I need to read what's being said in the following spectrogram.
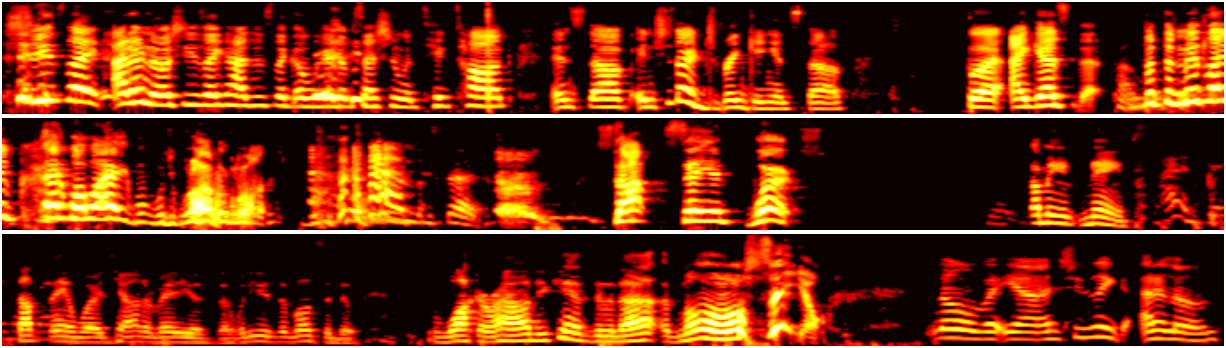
she's like I don't know. She's like has this like a weird obsession with TikTok and stuff, and she started drinking and stuff. But I guess, th- but the midlife. cr- Hey, whoa, whoa, hey, would you? she said, "Stop saying words." I mean names. I didn't say no Stop name. saying words. You're on a radio show. What are you supposed to do? Walk around? You can't do that. No, I'll see you. No, but yeah, she's like I don't know.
